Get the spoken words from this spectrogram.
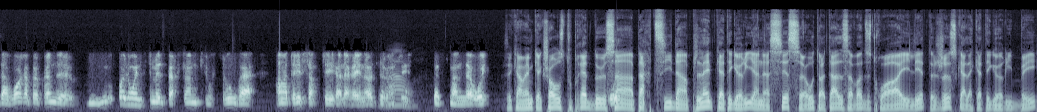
d'avoir à peu près une- pas loin de 10 000 personnes qui se trouvent à entrer-sortir à l'aréna durant Wow. ces, cette semaine-là. Oui. C'est quand même quelque chose, tout près de 200 parties dans plein de catégories. Il y en a 6 au total. Ça va du 3A élite jusqu'à la catégorie B.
